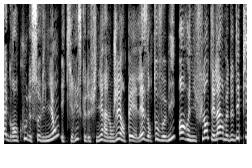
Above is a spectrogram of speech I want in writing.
à grands coups de sauvignon et qui risque de finir allongé en PLS dans ton vomi en reniflant tes larmes de dépit?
